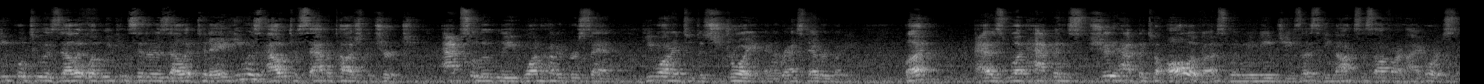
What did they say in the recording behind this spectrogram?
equal to a zealot, what we consider a zealot today. He was out to sabotage the church, absolutely 100%. He wanted to destroy it and arrest everybody. But as what happens should happen to all of us when we meet Jesus, he knocks us off our high horse.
